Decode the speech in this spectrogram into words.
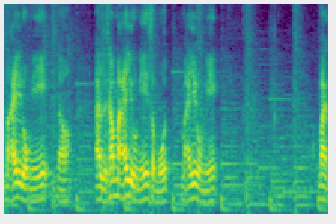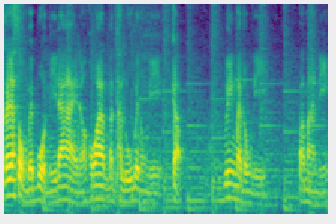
ไม้อยู่ตรงนี้เนาะอะหรือถ้าไม้อยู่ตรงนี้สมมติไม้อยู่ตรงนี้ มันก็จะส่งไปโบสถ์นี้ได้เนาะเพราะว่ามันทะลุไปตรงนี้กับวิ่งมาตรงนี้ประมาณนี้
